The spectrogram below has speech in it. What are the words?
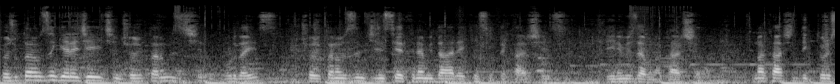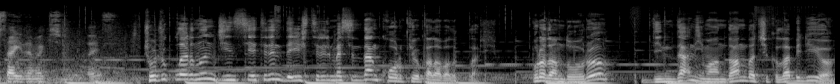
Çocuklarımızın geleceği için, çocuklarımız için buradayız. Çocuklarımızın cinsiyetine müdahaleye kesinlikle karşıyız. Dinimiz de buna karşı. Buna karşı dik duruş sergilemek için buradayız. Çocuklarının cinsiyetinin değiştirilmesinden korkuyor kalabalıklar. Buradan doğru dinden imandan da çıkılabiliyor.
